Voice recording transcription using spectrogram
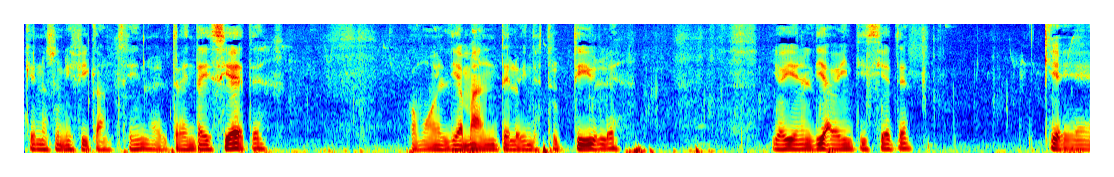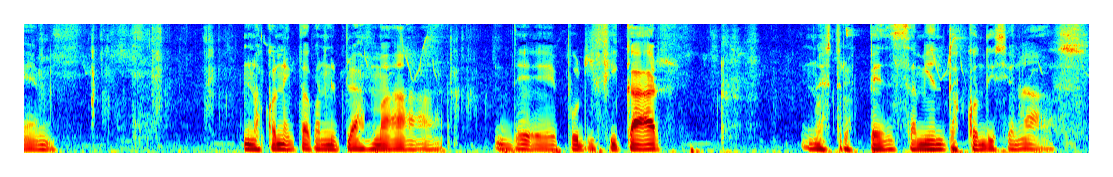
que nos unifican ¿sí? el 37 como el diamante lo indestructible y hoy en el día 27 que nos conecta con el plasma de purificar nuestros pensamientos condicionados.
